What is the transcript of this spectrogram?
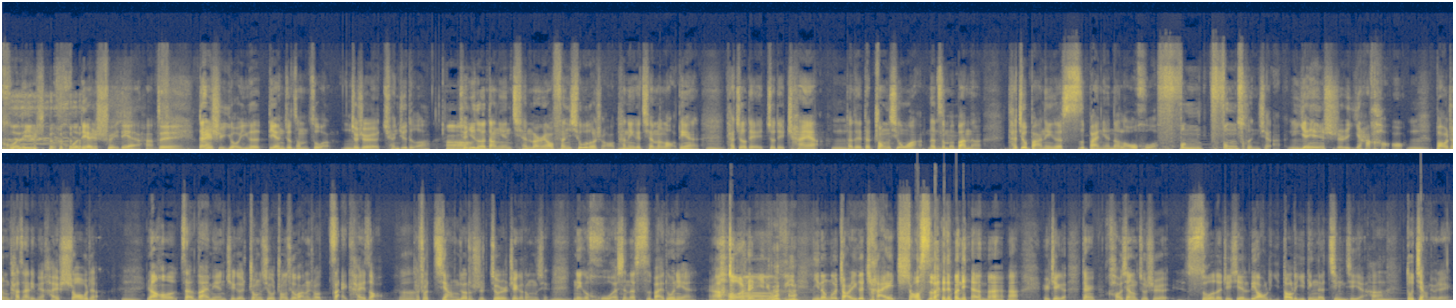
火力、火电、水电哈。对，但是有一个店就这么做，嗯就是全聚德。啊全聚德当年前门要翻修的时候，他那个前门老店，嗯他就得就得拆啊，嗯，他得他装修啊，那怎么办呢？他就把那个四百年的老火封封存起来，嗯严严实实的压好，嗯保证它在里面还烧着。嗯然后在外面这个装修，装修完了之后再开灶。嗯，他说讲究的是就是这个东西。嗯那个火现在四百多年，然后我说你牛逼，你能给我找一个柴烧四百多年吗？啊，是这个。但是好像就是所有的这些料理到了一定的境界哈，嗯都讲究这个。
